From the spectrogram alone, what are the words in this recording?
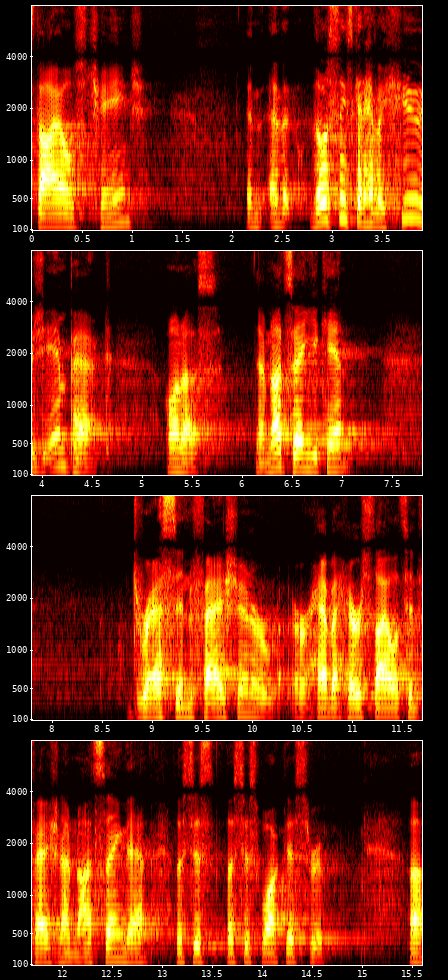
styles change. And, and those things can have a huge impact on us. Now, I'm not saying you can't dress in fashion or, or have a hairstyle that's in fashion. I'm not saying that. Let's just, let's just walk this through. Uh,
